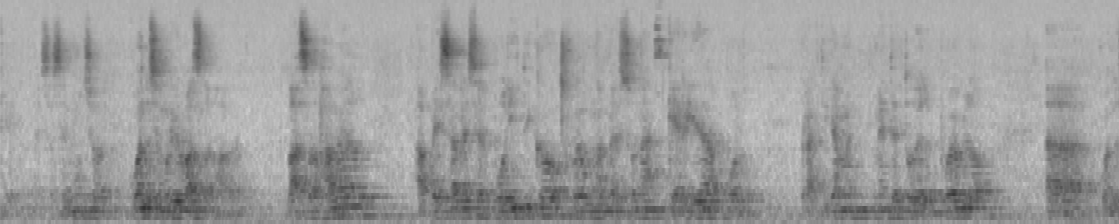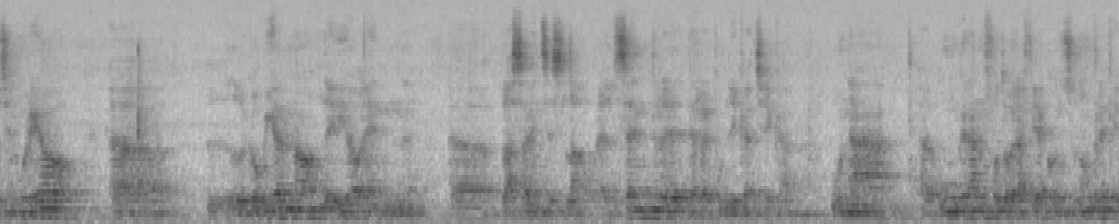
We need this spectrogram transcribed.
que es hace mucho, cuando se murió Václav Havel. Václav Havel, a pesar de ser político, fue una persona querida por prácticamente todo el pueblo. Ah, cuando se murió, ah, el gobierno le dio en uh, Plaza Venceslao, el centro de República Checa, una, eh, un gran fotografía con su nombre que,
